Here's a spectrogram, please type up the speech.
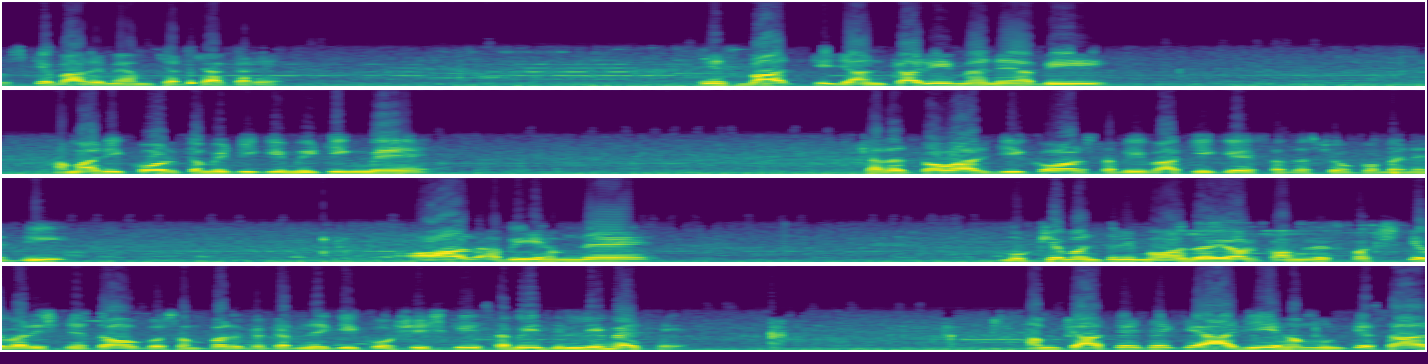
उसके बारे में हम चर्चा करें। इस बात की जानकारी मैंने अभी हमारी कोर कमेटी की मीटिंग में शरद पवार जी को और सभी बाकी के सदस्यों को मैंने दी। और अभी हमने मुख्यमंत्री महोदय और कांग्रेस पक्ष के वरिष्ठ नेताओं को संपर्क करने की कोशिश की। सभी दिल्ली में थे। हम चाहते थे कि आज ही हम उनके साथ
